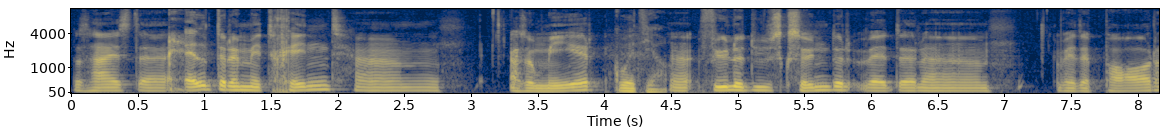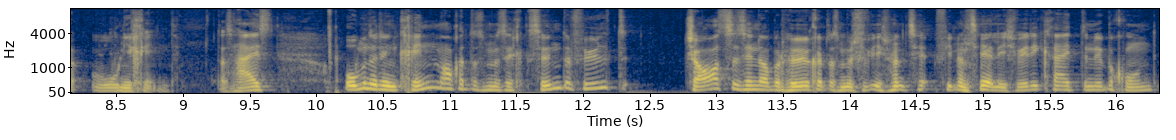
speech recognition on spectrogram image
Das heißt, äh, Eltern mit Kind, ähm, also mehr, Gut, ja. äh, fühlen uns gesünder weder, äh, weder Paar ohne Kind. Das heißt, unbedingt ein Kind machen, dass man sich gesünder fühlt. Die Chancen sind aber höher, dass man finanzie- finanzielle Schwierigkeiten bekommt.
